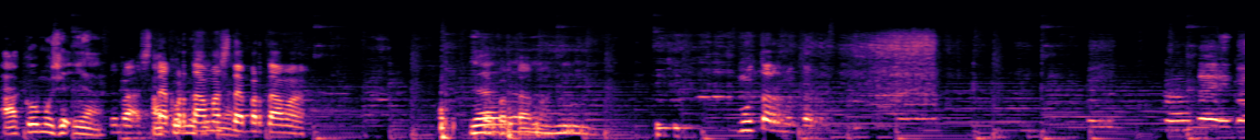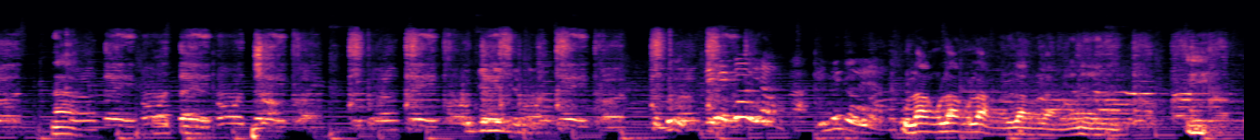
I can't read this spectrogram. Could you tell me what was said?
Aku musiknya. Coba step Aku pertama, musiknya. step pertama. Ya, pertama. hmm. Muter, muter. Nah, Begini gini. Ini goyang pak. Ini kali ya. ulang, ulang, ulang, ulang, ulang. Ini, ini.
